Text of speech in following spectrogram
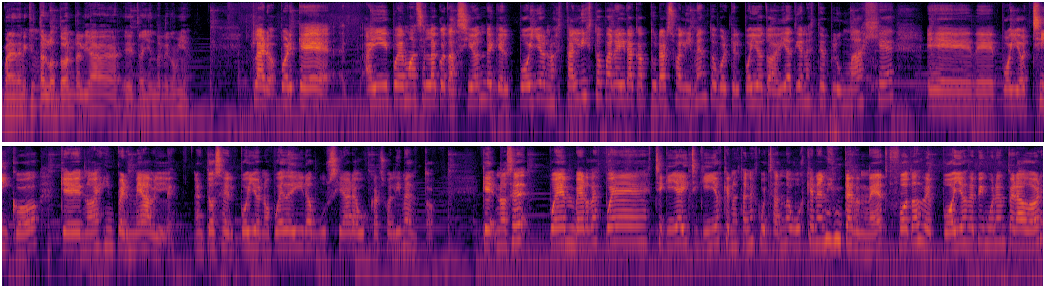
van a tener que estar los dos en realidad eh, trayéndole comida. Claro, porque ahí podemos hacer la acotación de que el pollo no está listo para ir a capturar su alimento porque el pollo todavía tiene este plumaje eh, de pollo chico que no es impermeable. Entonces el pollo no puede ir a bucear a buscar su alimento. Que no sé, pueden ver después, chiquillas y chiquillos que no están escuchando, busquen en internet fotos de pollos de pingüino emperador.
